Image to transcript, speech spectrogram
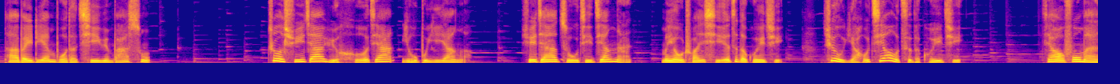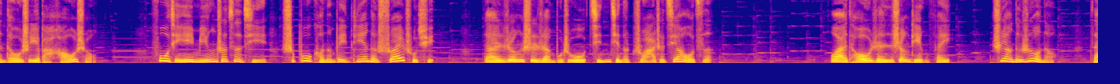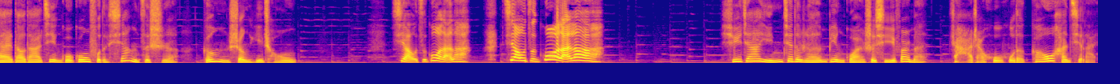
他被颠簸的七晕八素。这徐家与何家又不一样了。徐家祖籍江南，没有穿鞋子的规矩，却有摇轿子的规矩。轿夫们都是一把好手。傅锦衣明知自己是不可能被颠的摔出去，但仍是忍不住紧紧地抓着轿子。外头人声鼎沸，这样的热闹，在到达晋国公府的巷子时更胜一筹。轿子过来了。轿子过来了，徐家迎接的人并管事媳妇儿们咋咋呼呼的高喊起来。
